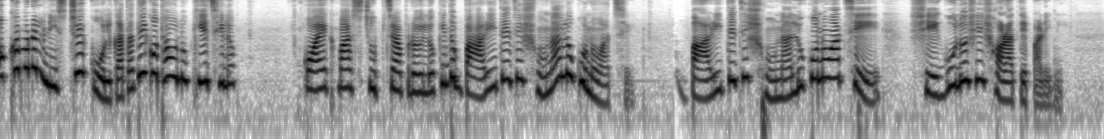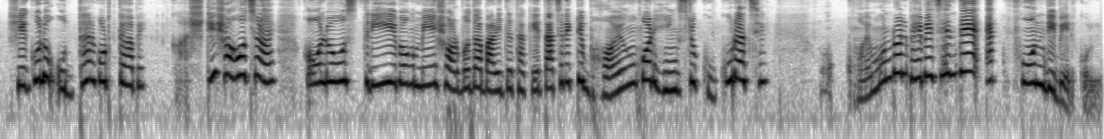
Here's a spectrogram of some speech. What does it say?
অক্ষয় মণ্ডল নিশ্চয়ই কলকাতাতেই কোথাও লুকিয়েছিল। কয়েক মাস চুপচাপ রইল, কিন্তু বাড়িতে যে সোনা লুকোনো আছে, বাড়িতে যে সোনা লুকোনো আছে, সেগুলো সে সরাতে পারেনি। সেগুলো উদ্ধার করতে হবে। কাজটি সহজ নয়। কমলবাবু স্ত্রী এবং মেয়ে সর্বদা বাড়িতে থাকে। তাছাড়া একটি ভয়ঙ্কর হিংস্র কুকুর আছে। অক্ষয়মণ্ডল ভেবে চিনতে এক ফন্দি বের করল।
